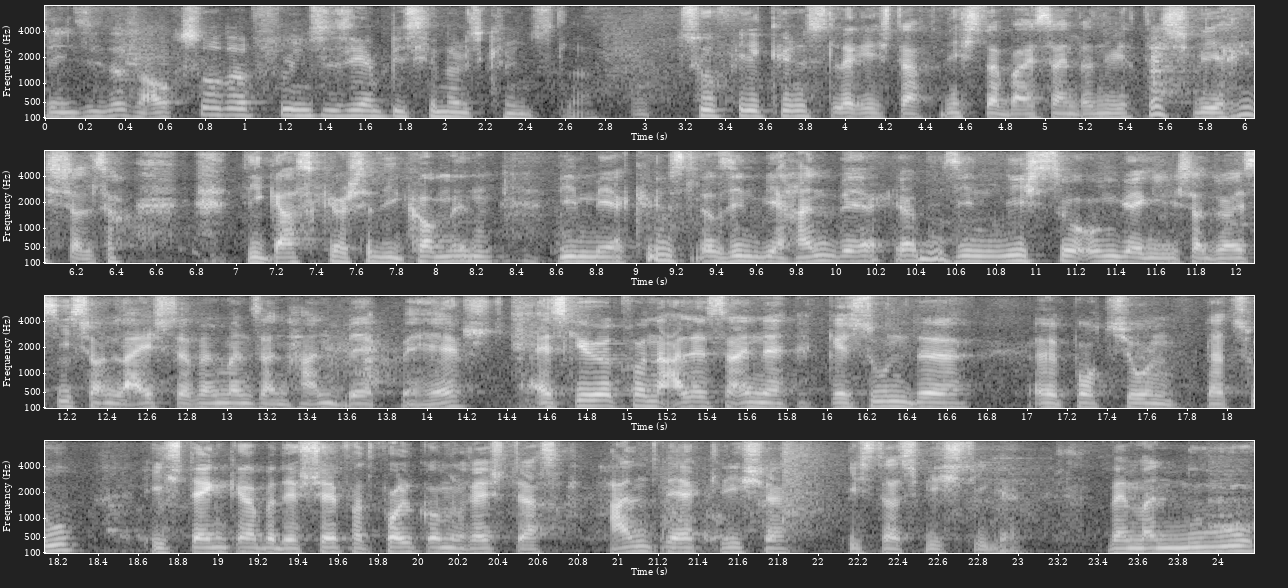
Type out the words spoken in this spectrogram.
Sehen Sie das auch so oder fühlen Sie sich ein bisschen als Künstler? Zu viel künstlerisch darf nicht dabei sein, dann wird es schwierig. Also die Gastköche, die kommen, die mehr Künstler sind wie Handwerker, die sind nicht so umgänglich. Also es ist schon leichter, wenn man sein Handwerk beherrscht. Es gehört von alles eine gesunde äh, Portion dazu. Ich denke aber, der Chef hat vollkommen recht, das Handwerkliche ist das Wichtige. Wenn man nur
